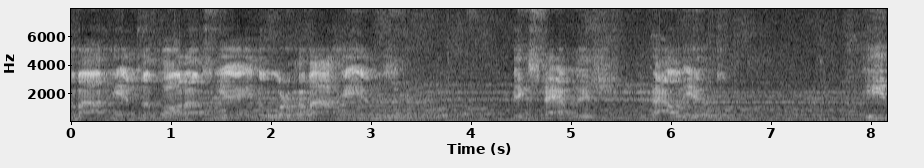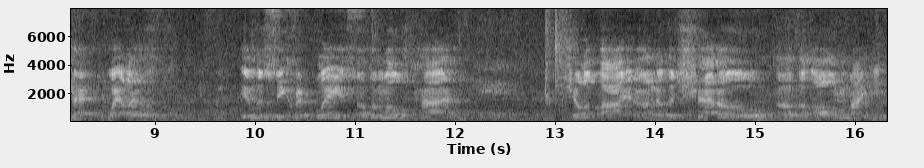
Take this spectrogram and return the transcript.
of our hands upon us, yea, the work of our hands, establish thou it. He that dwelleth in the secret place of the Most High shall abide under the shadow of the Almighty.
